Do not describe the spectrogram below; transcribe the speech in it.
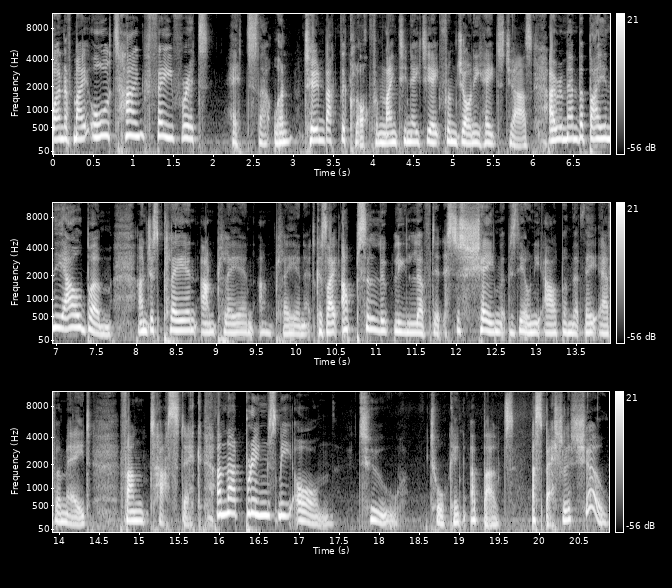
One of my all-time favourite hits, that one. Turn Back the Clock from 1988 from Johnny Hates Jazz. I remember buying the album and just playing and playing and playing it because I absolutely loved it. It's a shame it was the only album that they ever made. Fantastic. And that brings me on to talking about a specialist show.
